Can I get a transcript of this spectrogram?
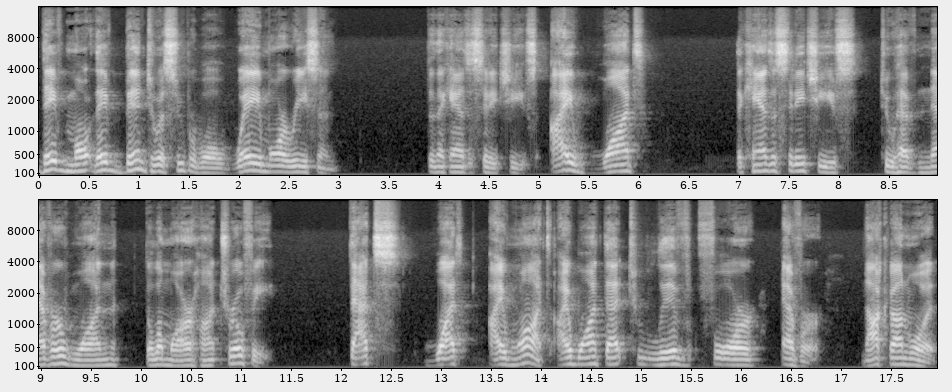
they've more they've been to a Super Bowl way more recent than the Kansas City Chiefs. I want the Kansas City Chiefs to have never won the Lamar Hunt trophy. That's what I want. I want that to live forever. Knock on wood.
